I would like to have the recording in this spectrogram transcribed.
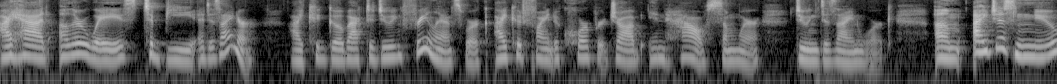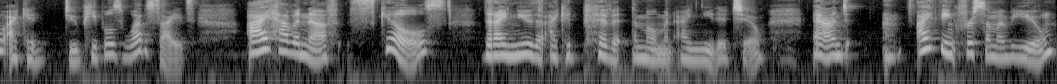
I had other ways to be a designer. I could go back to doing freelance work. I could find a corporate job in house somewhere doing design work. Um, I just knew I could do people's websites. I have enough skills that I knew that I could pivot the moment I needed to. And I think for some of you,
